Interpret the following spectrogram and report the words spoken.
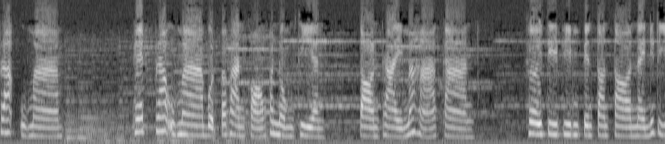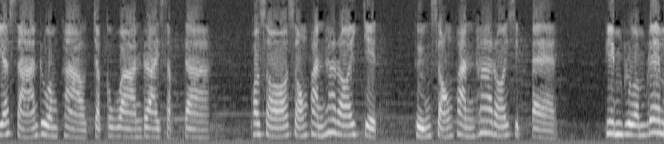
พระอุมา เพชรพระอุมาบทประพันธ์ของพนมเทียน ตอนไพรมหาการ เคยตีพิมพ์เป็นตอนตอนในนิตยสารรวมข่าวจักรวาลรายสัปดาห์ พศ 2507 ถึง 2518 พิมพ์รวมเล่ม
